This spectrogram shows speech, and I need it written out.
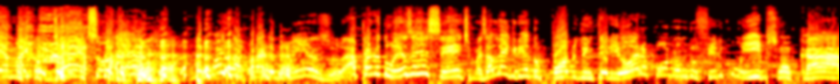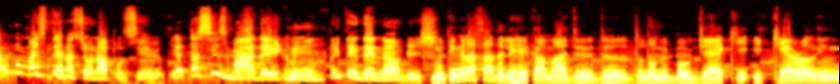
é Michael Jackson. É. Depois da praga do Enzo, a praga do Enzo é recente, mas a alegria do pobre do interior era pôr o nome do filho com Y, K, o nome mais internacional possível. E ele tá cismado aí com. Tô entendendo, não, bicho. Muito engraçado ele reclamar de- do, do nome Bojack e Carolyn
